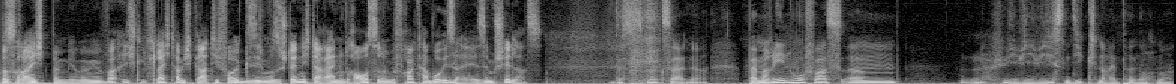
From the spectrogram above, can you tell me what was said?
Das reicht bei mir. Bei mir war ich, vielleicht habe ich gerade die Folge gesehen, wo sie ständig da rein und raus sind und gefragt haben, wo ist er? Er ist im Schillers. Das mag sein, ja. Bei Marienhof war es, ähm, wie, wie, wie hieß denn die Kneipe nochmal?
